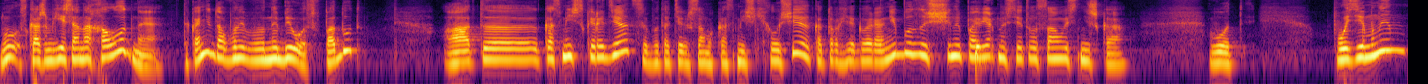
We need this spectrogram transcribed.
ну, скажем, если она холодная, так они туда в анабиоз впадут, а от э, космической радиации, вот от тех же самых космических лучей, о которых я говорю, они будут защищены поверхностью этого самого снежка. Вот. По земным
